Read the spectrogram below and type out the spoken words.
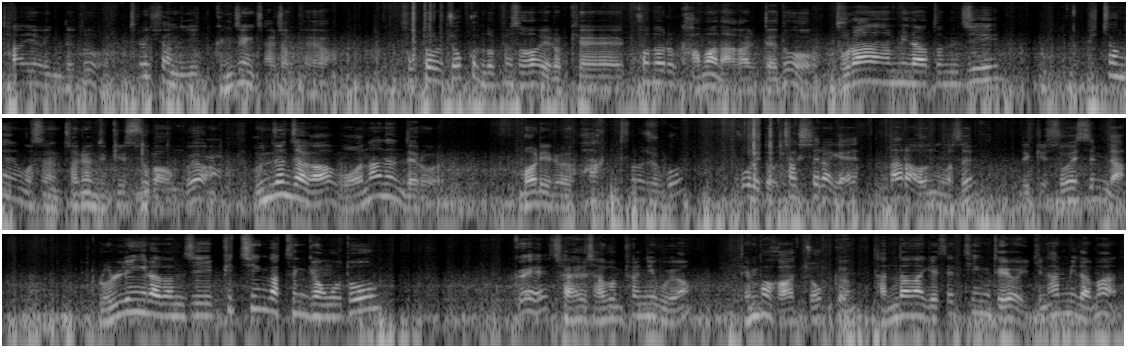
타이어인데도 트랙션이 굉장히 잘 잡혀요. 속도를 조금 높여서 이렇게 코너를 감아 나갈 때도 불안함이라든지 휘청이는 것은 전혀 느낄 수가 없고요. 운전자가 원하는 대로 머리를 확 틀어주고 착실하게 따라오는 것을 느낄 수가 있습니다. 롤링이라든지 피칭 같은 경우도 꽤 잘 잡은 편이고요. 댐퍼가 조금 단단하게 세팅되어 있긴 합니다만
